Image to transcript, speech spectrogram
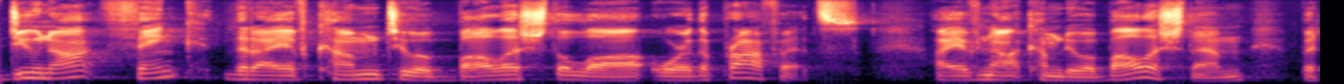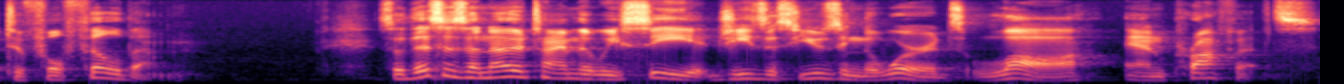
Do not think that I have come to abolish the law or the prophets. I have not come to abolish them, but to fulfill them. So, this is another time that we see Jesus using the words law and prophets.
